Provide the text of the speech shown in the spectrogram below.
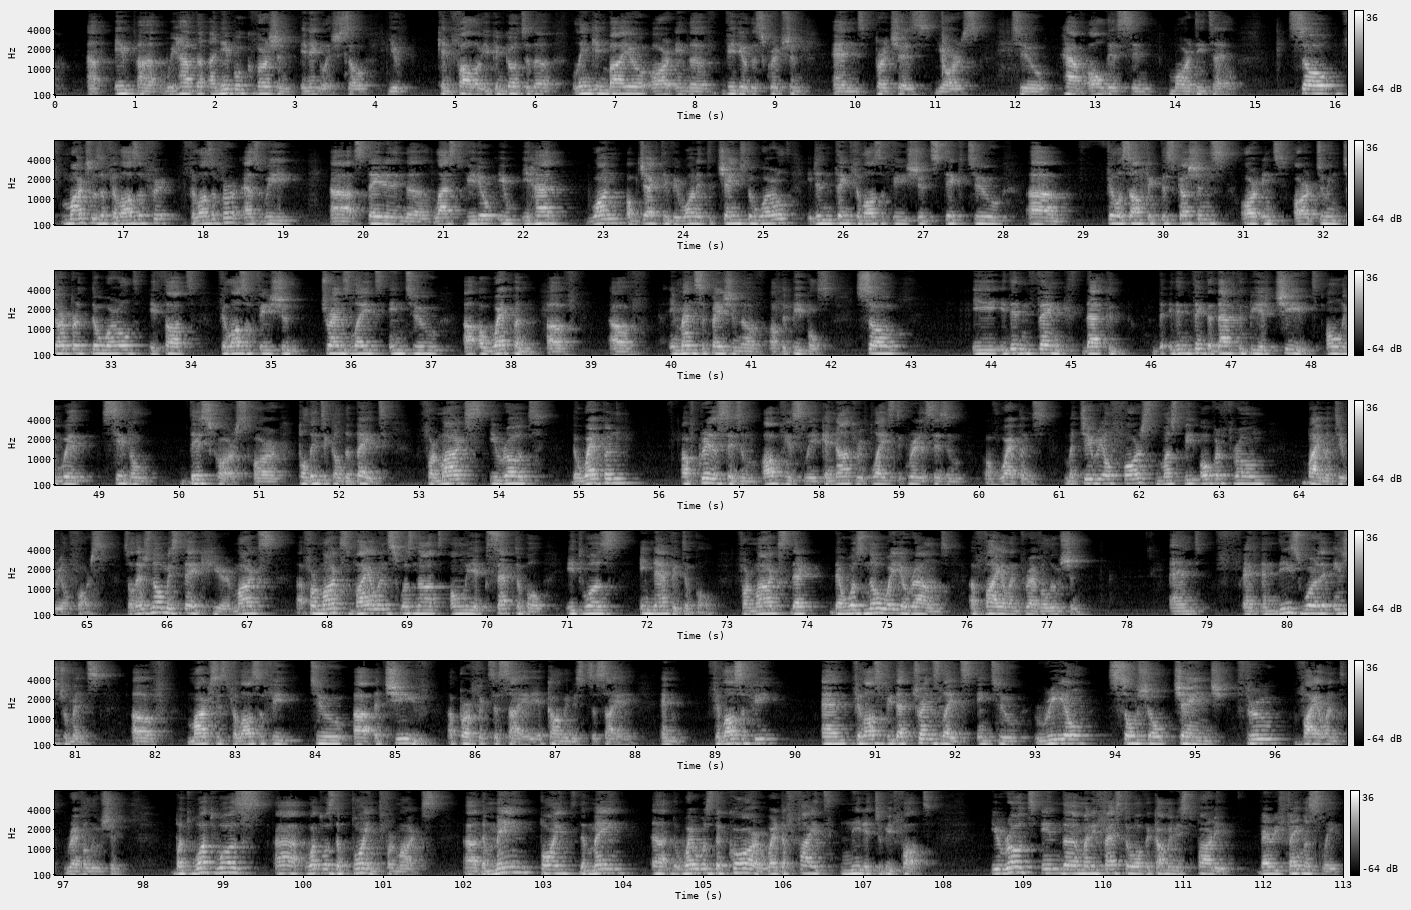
we have the, an ebook version in English, so you can follow. You can go to the link in bio or in the video description and purchase yours to have all this in more detail. So Marx was a philosopher, philosopher as we uh, stated in the last video. He, he had one objective. He wanted to change the world. He didn't think philosophy should stick to um, philosophic discussions or in, or to interpret the world. He thought philosophy should translate into a, a weapon of of emancipation of, of the peoples. So he, he didn't think that could he didn't think that that could be achieved only with civil discourse or political debate. For Marx, he wrote, the weapon of criticism obviously cannot replace the criticism of weapons. Material force must be overthrown by material force. So there's no mistake here. Marx, uh, for Marx, violence was not only acceptable, it was inevitable. For Marx, there, there was no way around a violent revolution. And, and, and these were the instruments of Marxist philosophy to uh, achieve a perfect society, a communist society. And philosophy and philosophy that translates into real social change through violent revolution. But what was uh, what was the point for Marx? Uh, the main point, the main uh, where was the core where the fight needed to be fought? He wrote in the manifesto of the Communist Party very famously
